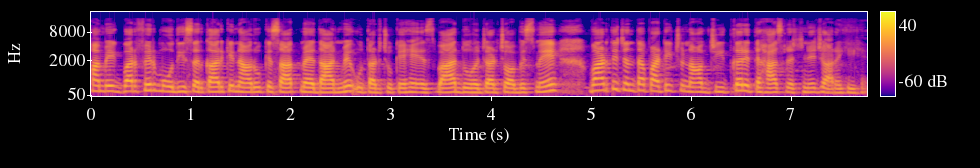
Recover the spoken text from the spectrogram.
हम एक बार फिर मोदी सरकार के नारों के साथ मैदान में उतर चुके हैं। इस बार 2024 में भारतीय जनता पार्टी चुनाव जीतकर इतिहास रचने जा रही है।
